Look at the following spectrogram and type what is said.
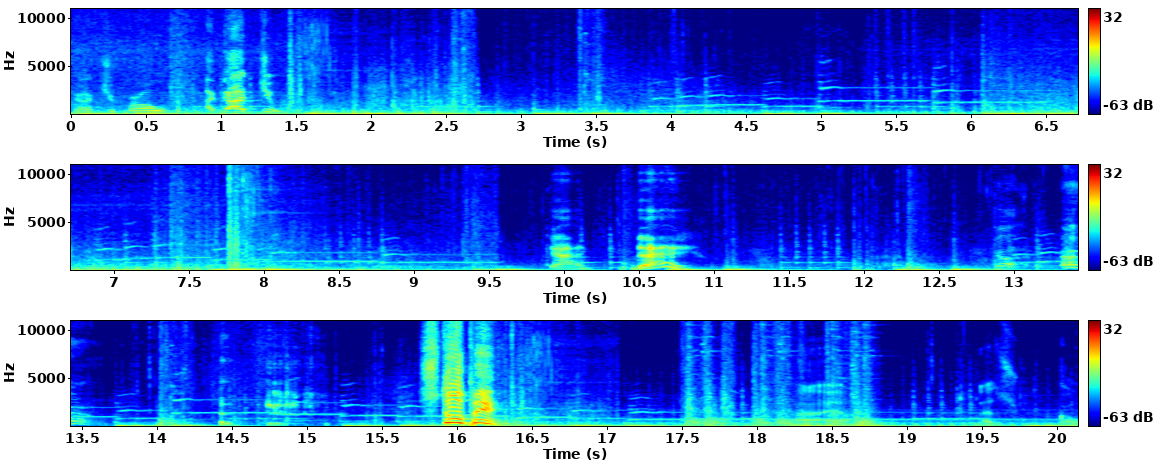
Got you bro! I got you! God dang! Stupid! Ah, ja. Let's go.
